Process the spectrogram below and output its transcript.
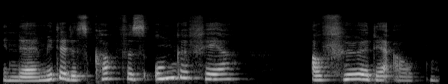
in der Mitte des Kopfes ungefähr auf Höhe der Augen.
